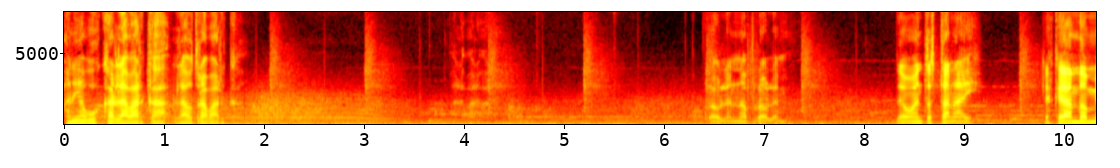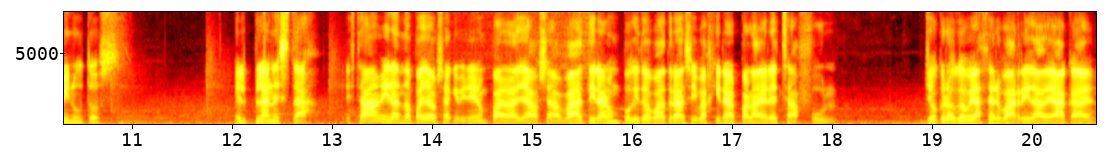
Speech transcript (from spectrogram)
Han ido a buscar la barca, la otra barca. Vale, vale, vale. Problem, no problem. De momento están ahí. Les quedan dos minutos. El plan está. Estaba mirando para allá, o sea que vinieron para allá. O sea, va a tirar un poquito para atrás y va a girar para la derecha full. Yo creo que voy a hacer barrida de AK, ¿eh?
